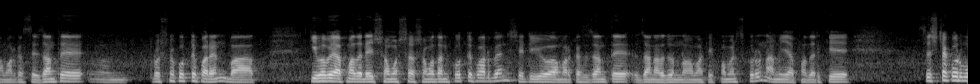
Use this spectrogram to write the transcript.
আমার কাছে জানতে প্রশ্ন করতে পারেন বা কীভাবে আপনাদের এই সমস্যার সমাধান করতে পারবেন সেটিও আমার কাছে জানতে, জানার জন্য আমাকে কমেন্টস করুন। আমি আপনাদেরকে চেষ্টা করব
